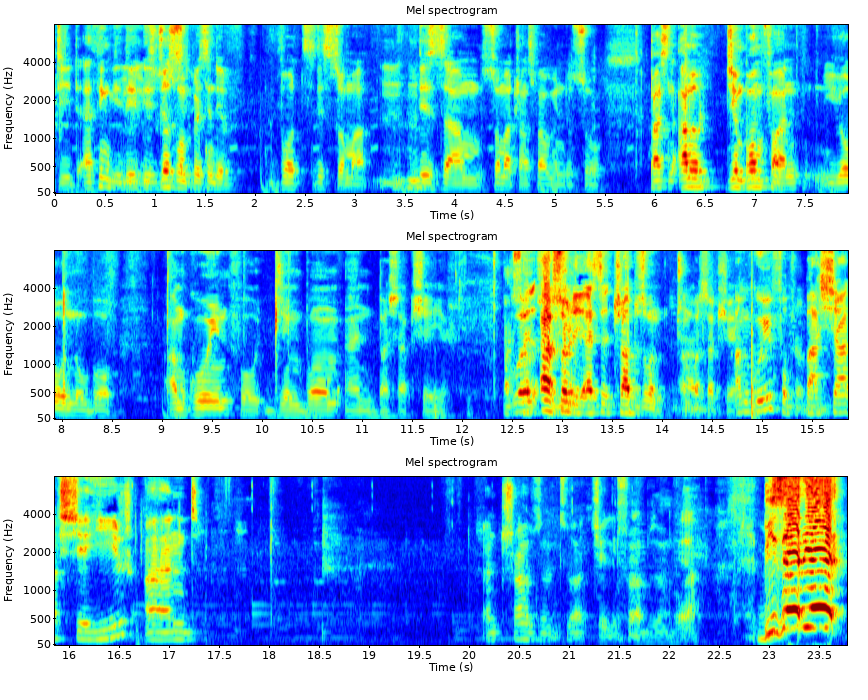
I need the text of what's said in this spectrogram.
did. I think it, it's just one person they've bought this summer, Mhm. this um summer transfer window. So, personally, I'm a Jim Bom fan. You all know, but I'm going for Jim Bom and Bashak Shehir. Well, ah, sorry, I said Trabzon and Trabzon. Bashak Shehir. I'm going for Trouble. Bashak Shehir and and Trabzon too actually. Trabzon. Yeah. Bizarre!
